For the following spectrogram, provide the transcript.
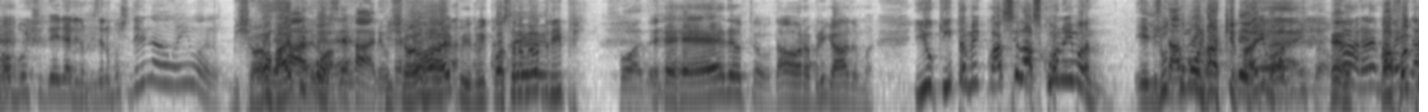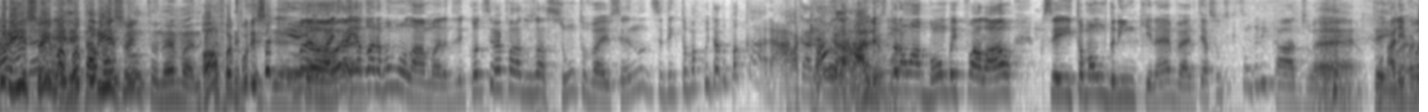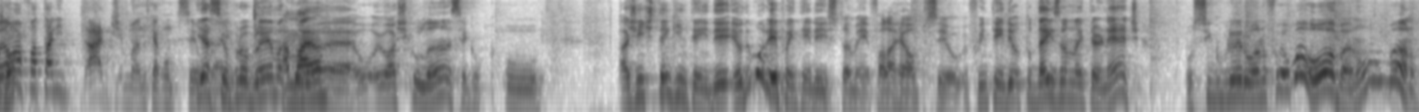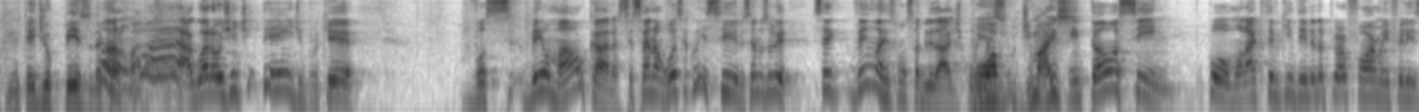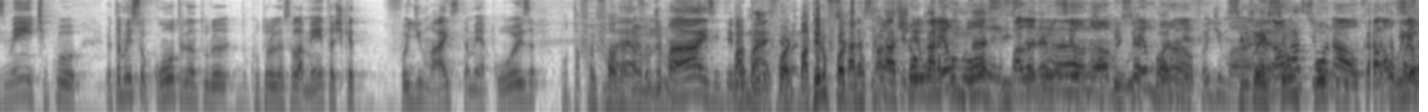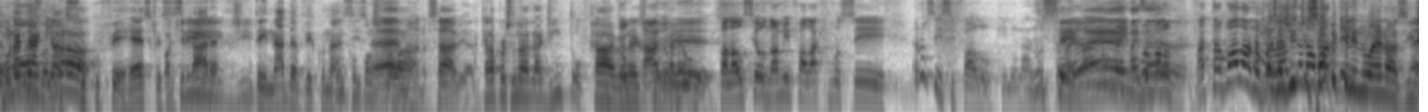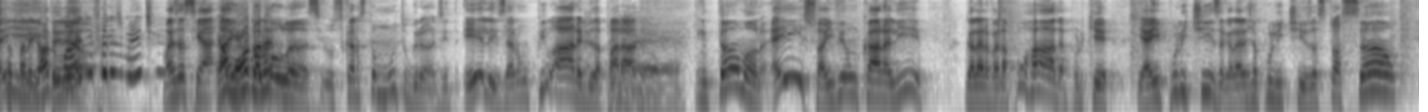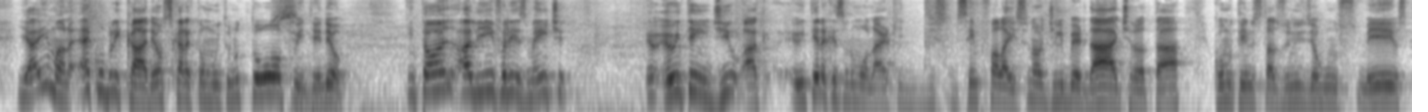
Olha o boot dele ali. Não precisa no boot dele, não, hein, mano. Bichão é o é hype, isso é raro. Bichão é o hype. Não encosta no meu drip. foda. É, Deltão. Da hora, obrigado, mano. E o Kim também quase se lascou, né, hein, mano? Ele Junto tava- com o Monark lá, hein, mano. É, então. Caramba, Mas foi por isso, né? hein, mas Ele foi por isso, hein. né, mano? Ó, foi por isso aqui. Mano, Então, mas é. aí agora vamos lá, mano. Quando você vai falar dos assuntos, velho, você, não- você tem que tomar cuidado pra caraca, Pra né? Não caralho, misturar mano. uma bomba e falar, você ir tomar um drink, né, velho? Tem assuntos que são delicados, velho. né? tem, Ali mas foi uma fatalidade, mano, que aconteceu. E assim, o velho. problema A que maior- eu, é, eu, acho que o lance é que o, o- a gente tem que entender. Eu demorei pra entender isso também, falar real pra você. Eu fui entender, eu tô 10 anos na internet, os cinco primeiros anos foi oba-oba. Não, mano, Não entendi o peso daquela mano, parada. é, agora a gente entende, porque você, bem ou mal, cara, você sai na rua, você é conhecido, você não sei o quê. Você vem uma responsabilidade com isso. Porra, demais. Então, assim, pô, o Monark teve que entender da pior forma, infelizmente. Tipo, eu também sou contra a cultura, cultura do cancelamento, acho que é- foi demais também a coisa. Puta, foi foda É, mesmo, foi né, demais, entendeu? Bateram forte, né, bateram forte no cara. Você o vê cara William como Bonner nazista, falando né, no mano? seu nome, Isso é William foda. Bonner. Foi demais. Você É. conheceu um pouco do o cara falar tá o nome. a Zona Aquela- Sul, com o Ferrez, com esses aquele caras, de- não tem nada a ver com o nazismo. posso É, falar? mano, sabe? Aquela personalidade intocável, né? Intocável, Tipo, o cara é falar o seu nome e falar que você. Eu não sei se falou que ele é nazista. Não sei, mas, eu mas- mas é- falou. Mas tava lá no mas a gente sabe que ele não é nazista, É tá ligado? Mas, infelizmente. Mas assim, É a aí né? é o lance? Os caras estão muito grandes. Eles eram o pilar ali da parada. é. Então, mano, é isso. Aí vem um cara ali, a galera vai dar porrada, porque. E aí politiza, a galera já politiza a situação. E aí, mano, é complicado. É uns caras que estão muito no topo, entendeu? Então, ali, infelizmente, eu, eu entendi. A, eu entendo a questão do Monark de, de sempre falar isso, não, de liberdade, tá? Como tem nos Estados Unidos em alguns meios.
